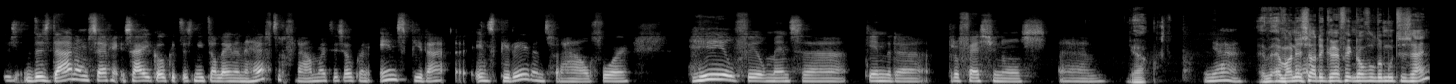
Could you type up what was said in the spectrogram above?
Dus, dus daarom zeg, zei ik ook, het is niet alleen een heftig verhaal, maar het is ook een inspira- inspirerend verhaal voor heel veel mensen, kinderen, professionals. ehm, Ja. ja. En, en wanneer zou de graphic novel er moeten zijn?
